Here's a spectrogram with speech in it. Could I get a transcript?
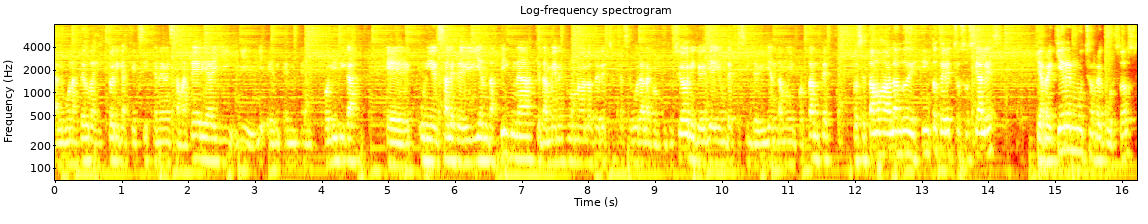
algunas deudas históricas que existen en esa materia y, en, políticas eh, universales de viviendas dignas, que también es uno de los derechos que asegura la Constitución y que hoy día hay un déficit de vivienda muy importante. Entonces, estamos hablando de distintos derechos sociales que requieren muchos recursos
